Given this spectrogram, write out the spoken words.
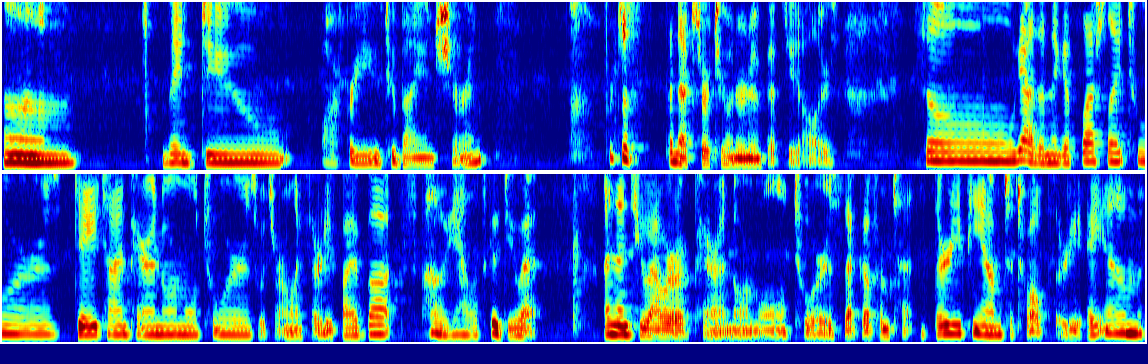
Um, they do offer you to buy insurance for just an extra $250. So, yeah, then they get flashlight tours, daytime paranormal tours, which are only 35 bucks. Oh, yeah, let's go do it. And then two hour paranormal tours that go from 10 30 p.m. to 12 30 a.m.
